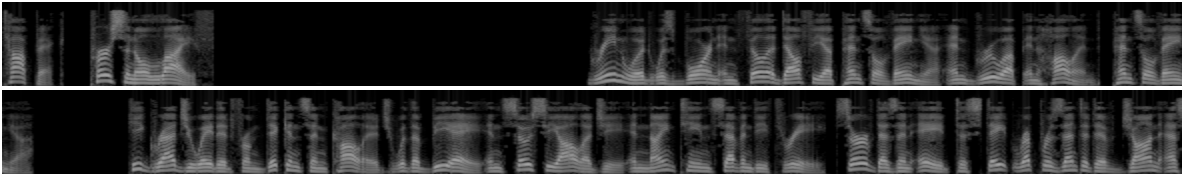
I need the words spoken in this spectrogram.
Topic: Personal life. Greenwood was born in Philadelphia, Pennsylvania and grew up in Holland, Pennsylvania. He graduated from Dickinson College with a BA in Sociology in 1973, served as an aide to State Representative John S.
